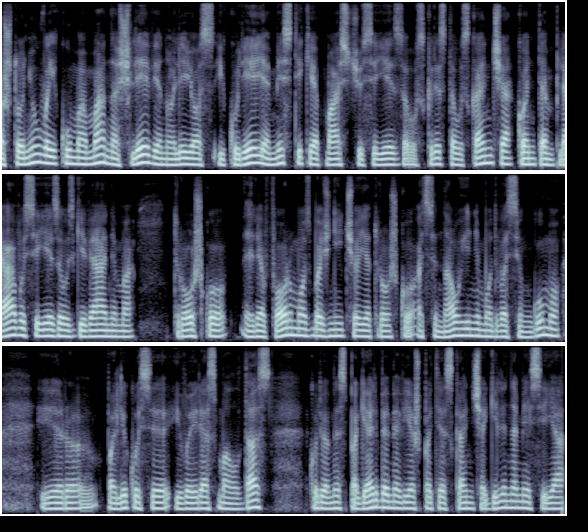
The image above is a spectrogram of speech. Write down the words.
aštuonių vaikų mama, našlė vienolyjos įkūrėja, mystikė apmąščiusi Jėzaus Kristaus kančią, kontempliavusi Jėzaus gyvenimą, troško reformos bažnyčioje, troško atsinaujinimo, dvasingumo ir palikusi įvairias maldas, kuriomis pagerbėme viešpaties kančią, gilinamės į ją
